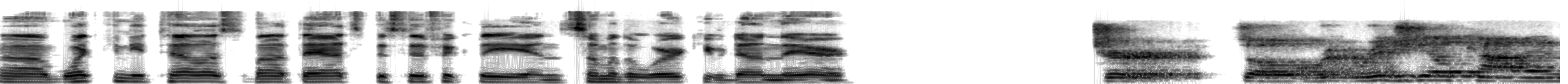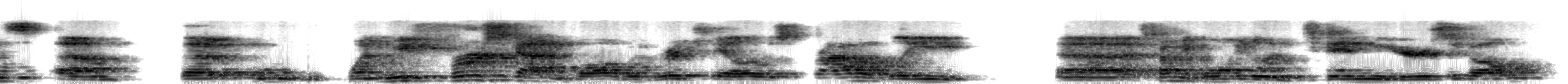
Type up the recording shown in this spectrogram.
Um, what can you tell us about that specifically and some of the work you've done there? Sure. So, R- Ridgedale Commons, um, the, when we first got involved with Ridgedale, it was probably uh, it's probably going on ten years ago.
